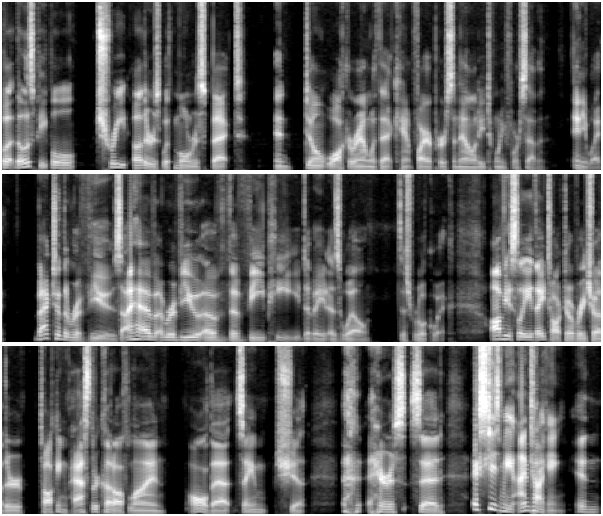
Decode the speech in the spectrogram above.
but those people treat others with more respect and don't walk around with that campfire personality 24 7. Anyway, back to the reviews. I have a review of the VP debate as well, just real quick. Obviously, they talked over each other, talking past their cutoff line, all that, same shit. Harris said, Excuse me, I'm talking, in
